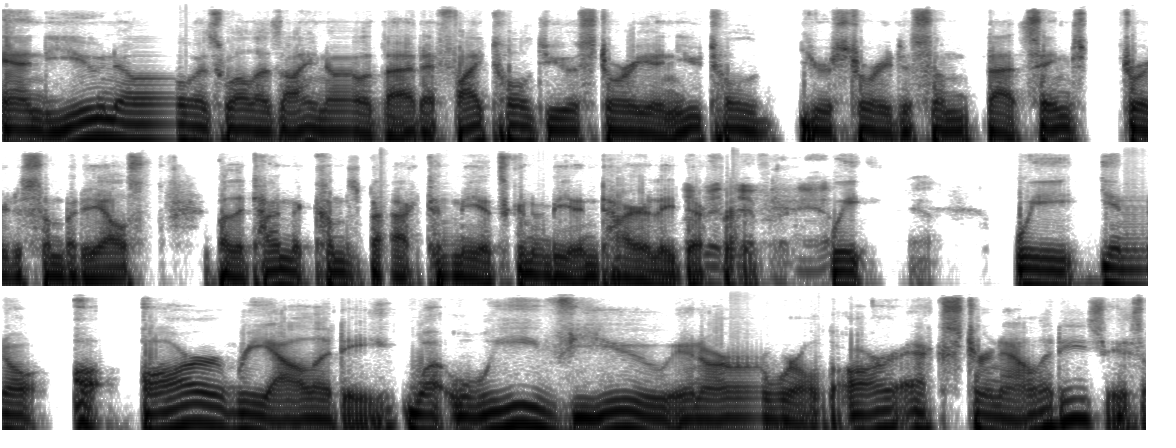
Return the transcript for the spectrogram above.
And you know as well as I know that if I told you a story and you told your story to some that same story to somebody else, by the time it comes back to me, it's going to be entirely different. different yeah. We we you know our reality what we view in our world our externalities is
